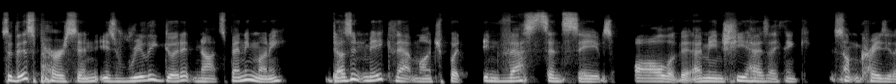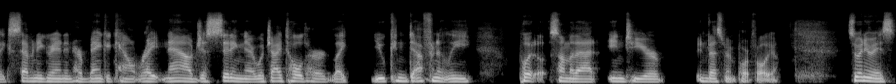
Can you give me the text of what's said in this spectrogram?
so this person is really good at not spending money, doesn't make that much, but invests and saves all of it. I mean, she has, I think, something crazy like 70 grand in her bank account right now, just sitting there, which I told her, like, you can definitely put some of that into your investment portfolio. So, anyways,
